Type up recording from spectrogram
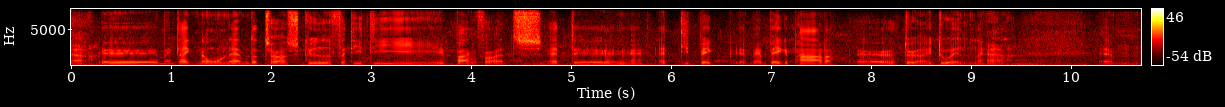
ja. øh, men der er ikke nogen af dem, der tør at skyde, fordi de er bange for, at, at, øh, at de begge, begge parter øh, dør i duellen. Ikke? Ja. Øhm,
